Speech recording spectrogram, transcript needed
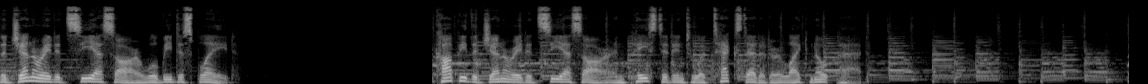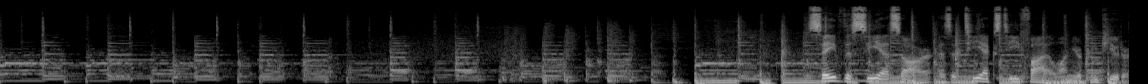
The generated CSR will be displayed. Copy the generated CSR and paste it into a text editor like Notepad. Save the CSR as a TXT file on your computer.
